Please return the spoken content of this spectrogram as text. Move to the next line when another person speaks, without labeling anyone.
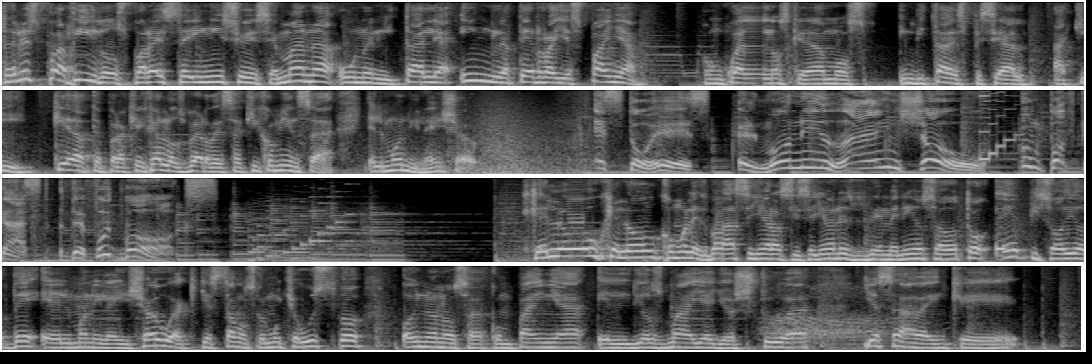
Tres partidos para este inicio de semana, uno en Italia, Inglaterra y España, con cual nos quedamos invitada especial aquí. Quédate para que los verdes, aquí comienza el Money Line Show.
Esto es el Money Line Show, un podcast de Footbox.
Hello, hello, ¿cómo les va, señoras y señores? Bienvenidos a otro episodio de El Money Line Show. Aquí estamos con mucho gusto. Hoy no nos acompaña el dios maya Joshua. Ya saben que,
